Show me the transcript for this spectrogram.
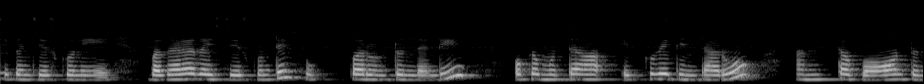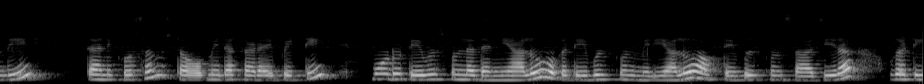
చికెన్ చేసుకొని బగారా రైస్ చేసుకుంటే సూపర్ ఉంటుందండి. ఒక ముద్ద ఎక్కువే తింటారు. అంత బాగుంటుంది. దానికోసం స్టవ్ మీద కడాయి పెట్టి మూడు టేబుల్ స్పూన్ల ధనియాలు ఒక టేబుల్ స్పూన్ మిరియాలు హాఫ్ టేబుల్ స్పూన్ సాజీరా ఒకటి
